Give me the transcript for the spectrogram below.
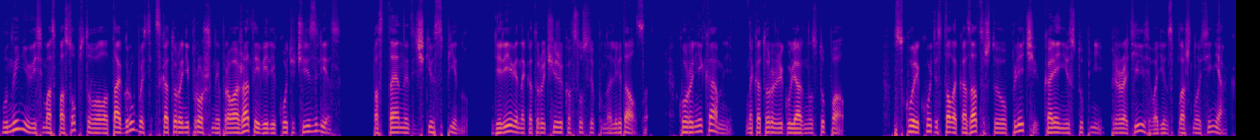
Унынию весьма способствовала та грубость, с которой непрошенные провожатые вели Котю через лес. Постоянные тычки в спину, деревья, на которые Чижиков сослепу налетался, корни и камни, на которые регулярно наступал. Вскоре Коте стало казаться, что его плечи, колени и ступни превратились в один сплошной синяк.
